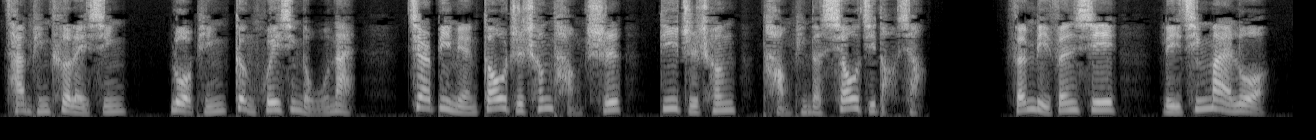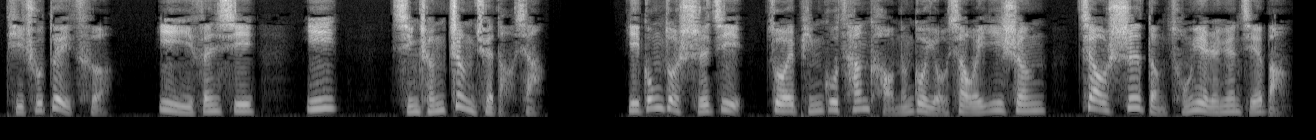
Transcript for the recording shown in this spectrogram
参评特累心、落评更灰心的无奈，进而避免高职称躺吃、低职称躺平的消极导向。粉笔分析，理清脉络，提出对策，意义分析：一、形成正确导向，以工作实际作为评估参考，能够有效为医生、教师等从业人员解绑，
